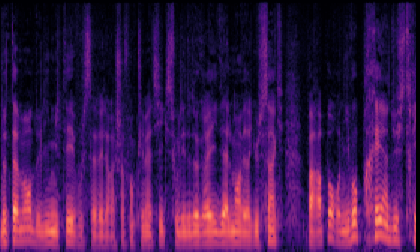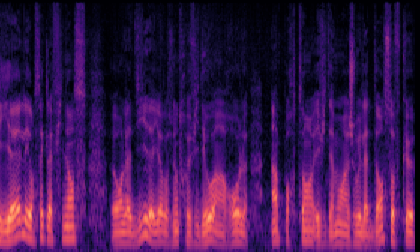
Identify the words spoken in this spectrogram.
notamment de limiter, vous le savez, le réchauffement climatique sous les 2 degrés, idéalement 1,5 par rapport au niveau pré-industriel. Et on sait que la finance, euh, on l'a dit d'ailleurs dans une autre vidéo, a un rôle important évidemment à jouer là-dedans. Sauf que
